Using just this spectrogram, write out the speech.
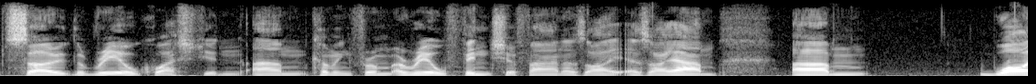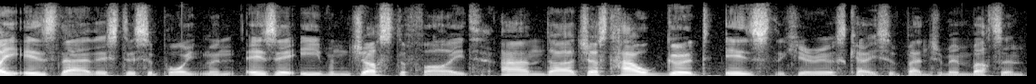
so the real question, um, coming from a real Fincher fan as I as I am, um, why is there this disappointment? Is it even justified? And uh, just how good is the Curious Case of Benjamin Button?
